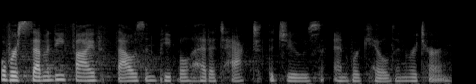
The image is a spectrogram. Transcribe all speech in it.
Over 75,000 people had attacked the Jews and were killed in return.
